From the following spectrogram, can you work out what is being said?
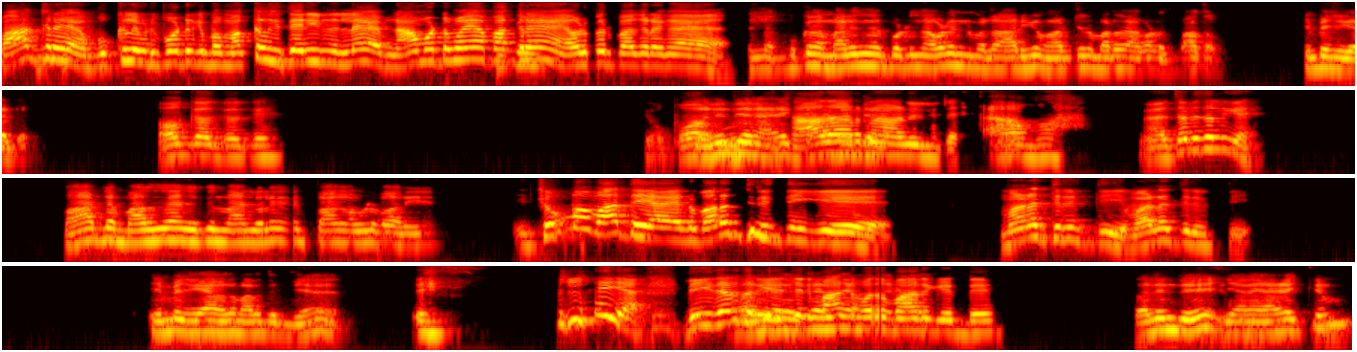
பாக்குறேன். புக்ல இப்படி போட்டிருக்கு. இப்ப மக்களுக்கு தெரியணும்ல நான் மட்டுமா பாக்குறேன்? எவ்வளவு பேர் பாக்குறாங்க? இல்ல புக்கில் மறைந்து போட்டிருந்தா கூட அடிக்கும் அடிச்சு மறந்து ஆகணும் பார்த்தோம் என் பேச்சு கேட்டு. Okay okay okay. சாதாரண. ஆளு இல்ல ஆமா. சொல்லு சொல்லுங்க. பாட்டில் மறந்துதான் இருக்குன்னு நான் சொல்ல பார்க்க உள்ள பாருங்க சும்மா பாத்தையா என்ன மன திருப்திக்கு மன திருப்தி மன திருப்தி. என் ஏன் வந்து மறந்துட்டியா இல்லையா? நீ தானே வலிந்து சரி பாட்டு முத தெரிஞ்ச- பாருங்கட்டு வலிந்து என்னை அழைக்கும்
